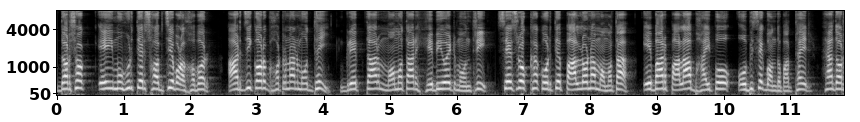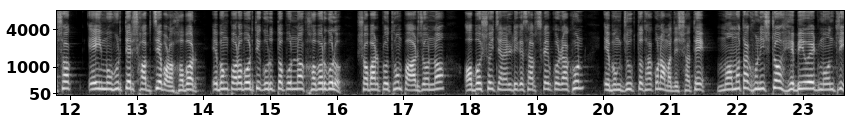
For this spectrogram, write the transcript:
দর্শক, এই মুহূর্তের সবচেয়ে বড় খবর, আরজিকর ঘটনার মধ্যেই গ্রেপ্তার মমতার হেভিওয়েট মন্ত্রী। শেষ রক্ষা করতে পারল না মমতা। এবার পালা ভাইপো অভিষেক বন্দ্যোপাধ্যায়ের। হ্যাঁ দর্শক, এই মুহূর্তের সবচেয়ে বড় খবর এবং পরবর্তী গুরুত্বপূর্ণ খবরগুলো সবার প্রথম পাওয়ার জন্য অবশ্যই চ্যানেলটিকে সাবস্ক্রাইব করে রাখুন। এবং যুক্ত থাকুন আমাদের সাথে। মমতা ঘনিষ্ঠ হেভিওয়েট মন্ত্রী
